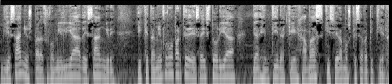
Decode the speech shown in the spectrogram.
10 años para su familia de sangre y que también forma parte de esa historia de Argentina que jamás quisiéramos que se repitiera.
